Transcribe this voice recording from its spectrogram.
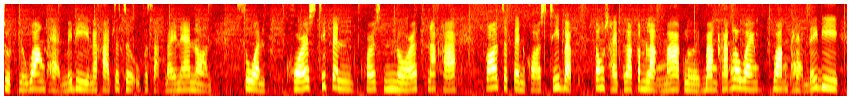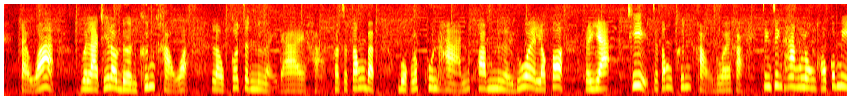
จุดหรือวางแผนไม่ดีนะคะ จะเจออุปสรรคได้แน่นอน ส่วนคอร์สที่เป็นคอร์ส North นะคะ ก็จะเป็นคอร์สที่แบบต้องใช้พละกำลังมากเลย บางครั้งเราวางวางแผนได้ดี แต่ว่าเวลาที่เราเดินขึ้นเขาอะเราก็จะเหนื่อยได้ค่ะ ก็จะต้องแบบบวกลบคูณหารความเหนื่อยด้วย แล้วก็ระยะที่จะต้องขึ้นเขาด้วยค่ะ จริง ๆ ทางลงเขาก็มี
